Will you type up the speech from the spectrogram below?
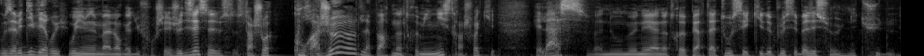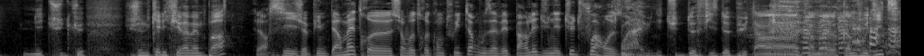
Vous avez dit Véru. Oui, mais ma langue a dû fourcher. Je disais, c'est un choix courageux de la part de notre ministre, un choix qui, hélas, va nous mener à notre perte à tous et qui, de plus, est basé sur une étude, une étude que je ne qualifierais même pas. Alors, si je puis me permettre, euh, sur votre compte Twitter, vous avez parlé d'une étude foireuse. Voilà, une étude de fils de pute, hein, comme, euh, comme vous dites,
